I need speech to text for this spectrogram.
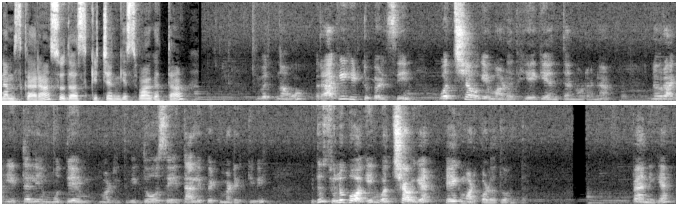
ನಮಸ್ಕಾರ ಸುಧಾಸ್ ಕಿಚನ್ಗೆ ಸ್ವಾಗತ. ಇವತ್ತು ನಾವು ರಾಗಿ ಹಿಟ್ಟು ಬಳಸಿ ಒತ್ ಮಾಡೋದು ಹೇಗೆ ಅಂತ ನೋಡೋಣ. ನಾವು ರಾಗಿ ಹಿಟ್ಟಲ್ಲಿ ಮುದ್ದೆ ಮಾಡಿರ್ತೀವಿ, ದೋಸೆ, ತಾಲಿಪೆಟ್ಟು ಮಾಡಿರ್ತೀವಿ. ಇದು ಸುಲಭವಾಗಿ ಒತ್ ಹೇಗೆ ಮಾಡ್ಕೊಳ್ಳೋದು ಅಂತ. ಪ್ಯಾನಿಗೆ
